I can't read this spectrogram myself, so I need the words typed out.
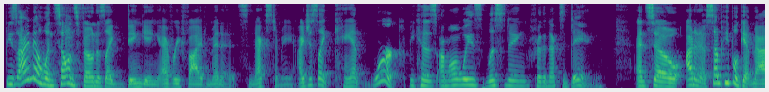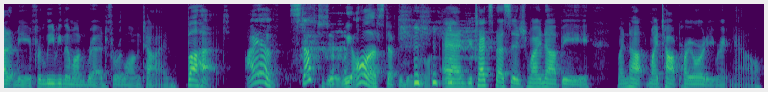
Because I know when someone's phone is like dinging every five minutes next to me, I just like can't work because I'm always listening for the next ding. And so, I don't know, some people get mad at me for leaving them on read for a long time, but I have stuff to do. We all have stuff to do, and your text message might not be my not my top priority right now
